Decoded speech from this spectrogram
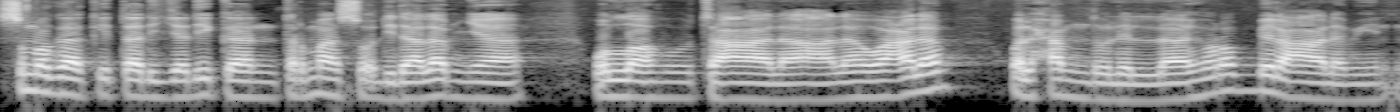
Semoga kita dijadikan termasuk di dalamnya. والله تعالى أعلى وأعلم والحمد لله رب العالمين.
